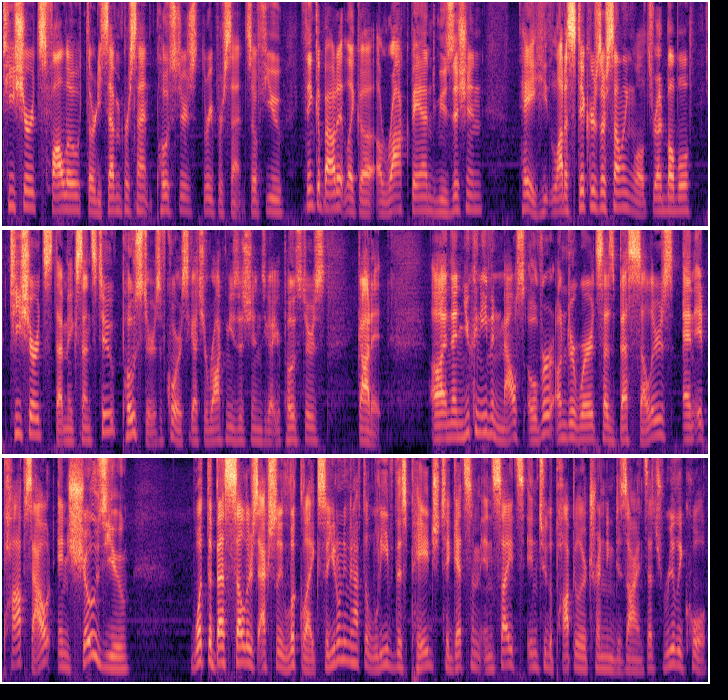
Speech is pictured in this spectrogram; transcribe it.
T-shirts follow 37%, posters 3%. So if you think about it like a, a rock band musician, hey, he, a lot of stickers are selling. Well, it's Redbubble. T-shirts that makes sense too. Posters, of course, you got your rock musicians, you got your posters, got it. Uh, and then you can even mouse over under where it says best sellers, and it pops out and shows you what the best sellers actually look like. So you don't even have to leave this page to get some insights into the popular trending designs. That's really cool.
